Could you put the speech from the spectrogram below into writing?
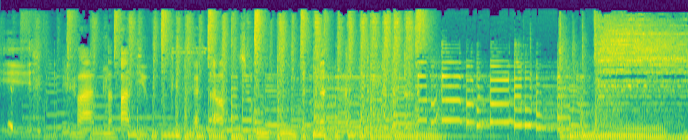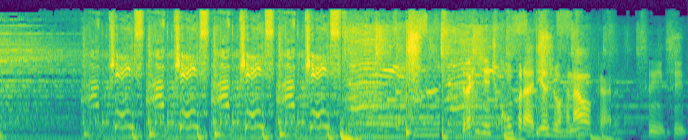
E, claro, tá, tá vivo. Tá ótimo. Será que a gente compraria jornal, cara? Sim, sim.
